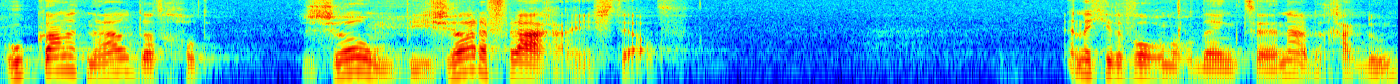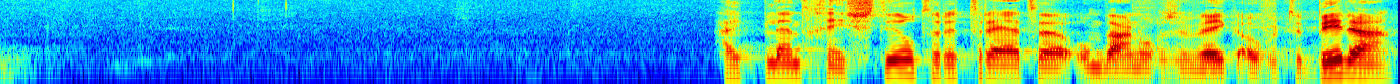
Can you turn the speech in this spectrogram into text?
hoe kan het nou dat God zo'n bizarre vraag aan je stelt? En dat je de volgende nog denkt, eh, nou dat ga ik doen. Hij plant geen stilte om daar nog eens een week over te bidden.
